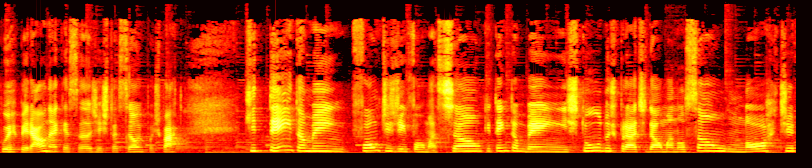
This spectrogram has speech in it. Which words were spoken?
puerperal, né, que é essa gestação e pós-parto, que tem também fontes de informação, que tem também estudos para te dar uma noção, um norte,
